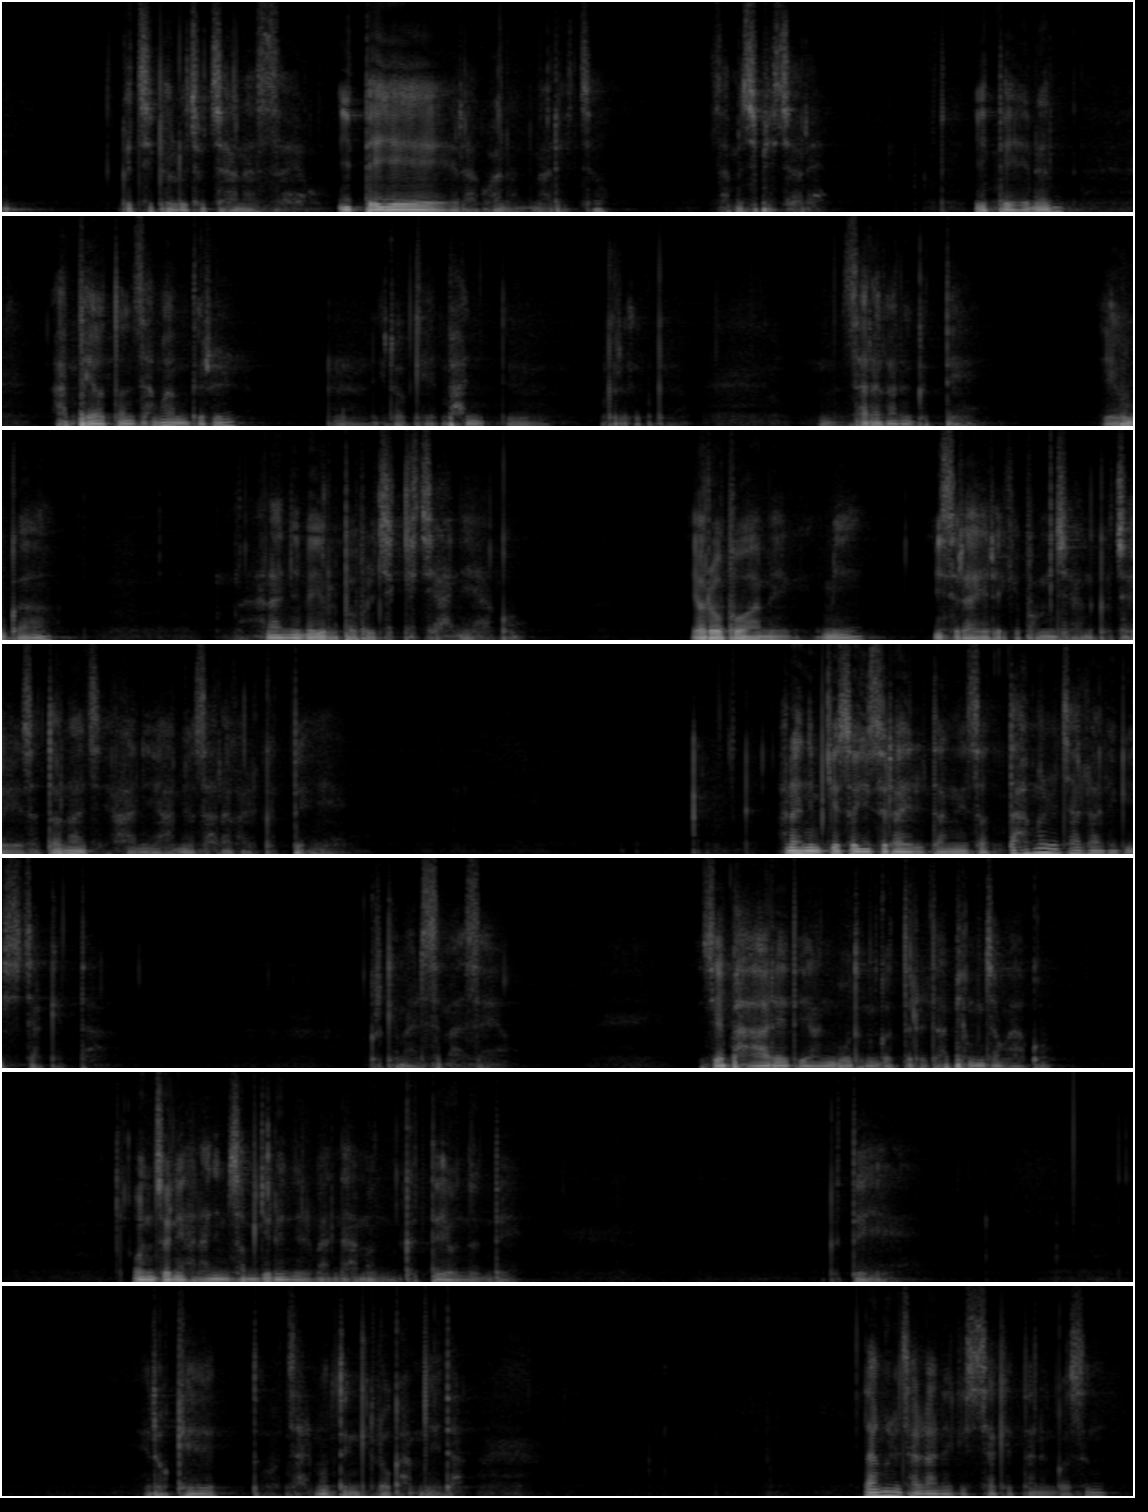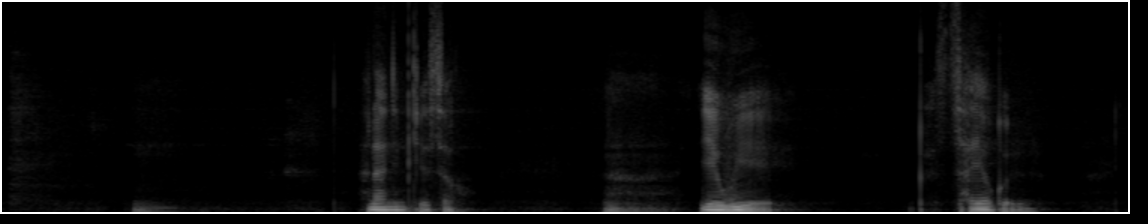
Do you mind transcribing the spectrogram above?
끝이 별로 좋지 않았어요. 이때에라고 하는 말이 있죠. 32절에 이때에는 앞에 어떤 상황들을 음, 이렇게 반, 그, 그, 음, 살아가는 그때 예후가 하나님의 율법을 지키지 아니하고 여로보암이 이스라엘에게 범죄한 그 죄에서 떠나지 아니하며 살아갈 그때에 하나님께서 이스라엘 땅에서 땅을 잘라내기 시작했다. 그렇게 말씀하세요. 이제 바알에 대한 모든 것들을 다 평정하고 온전히 하나님 섬기는 일만 남은 그때였는데 그때에 이렇게 또 잘못된 길로 갑니다. 땅을 잘라내기 시작했다는 것은 음, 하나님께서 어, 예후의 그 사역을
